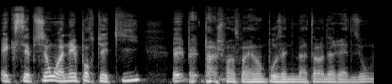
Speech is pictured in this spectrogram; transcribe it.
exception à n'importe qui. Euh, ben, je pense par exemple aux animateurs de radio.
